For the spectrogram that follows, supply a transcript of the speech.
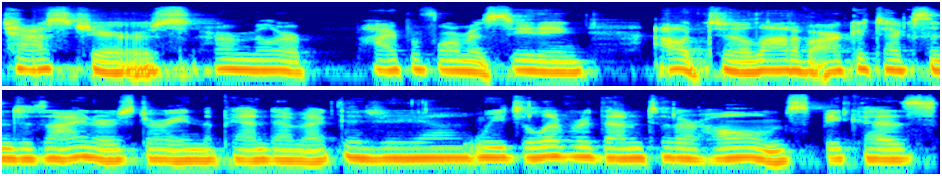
task chairs, Herman Miller high performance seating, out to a lot of architects and designers during the pandemic Did you? Yeah. we delivered them to their homes because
